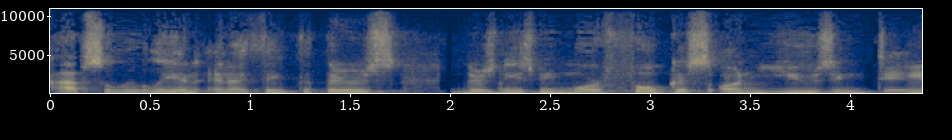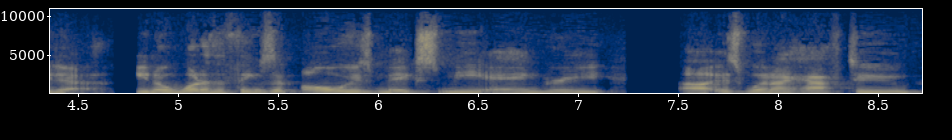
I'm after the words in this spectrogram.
Absolutely, and and I think that there's there's needs to be more focus on using data. You know, one of the things that always makes me angry uh, is when I have to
